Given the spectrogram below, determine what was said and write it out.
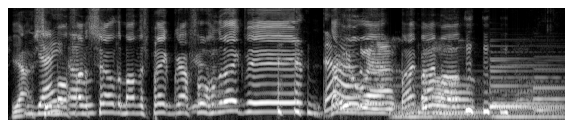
Ja, Jij Simon van ook. hetzelfde man. We spreken elkaar volgende week weer. Dag. Dag jongen. Bye bye man.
